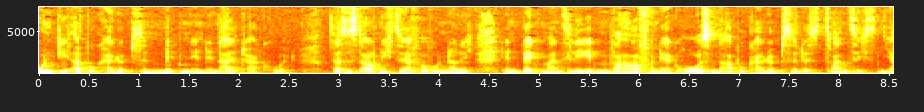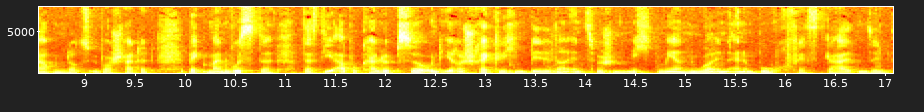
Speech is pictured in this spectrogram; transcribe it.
und die Apokalypse mitten in den Alltag holt. Das ist auch nicht sehr verwunderlich, denn Beckmanns Leben war von der großen Apokalypse des 20. Jahrhunderts überschattet. Beckmann wusste, dass die Apokalypse und ihre schrecklichen Bilder inzwischen nicht mehr nur in einem Buch festgehalten sind,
